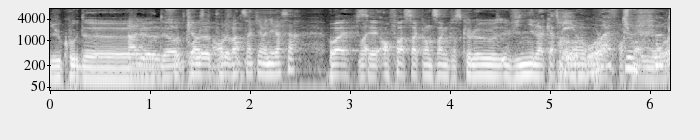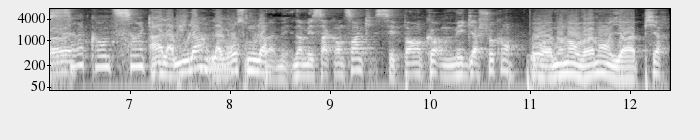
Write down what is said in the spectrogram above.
du coup, de, Ah, le, de pour, le, pour le enfin. 25e anniversaire? Ouais, c'est enfin 55 parce que le vinyle à 80 euros, là, franchement. ouais, ouais. 55 Ah, la moula, la grosse moula. Ouais, mais, non mais 55 c'est pas encore méga choquant. Oh, non non vraiment il y a pire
